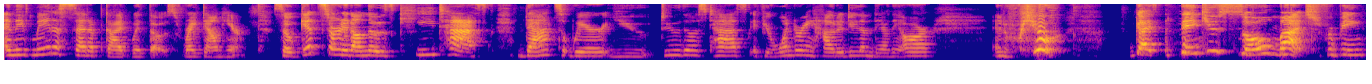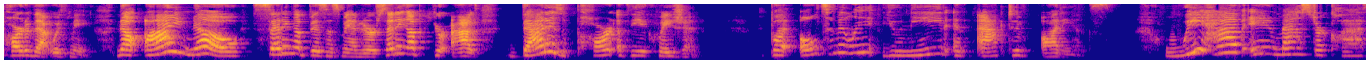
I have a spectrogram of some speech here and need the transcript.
and they've made a setup guide with those right down here. So get started on those key tasks. That's where you do those tasks. If you're wondering how to do them, there they are. And whew, guys, thank you so much for being part of that with me. Now, I know setting up Business Manager, setting up your ads, that is part of the equation. But ultimately, you need an active audience we have a masterclass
